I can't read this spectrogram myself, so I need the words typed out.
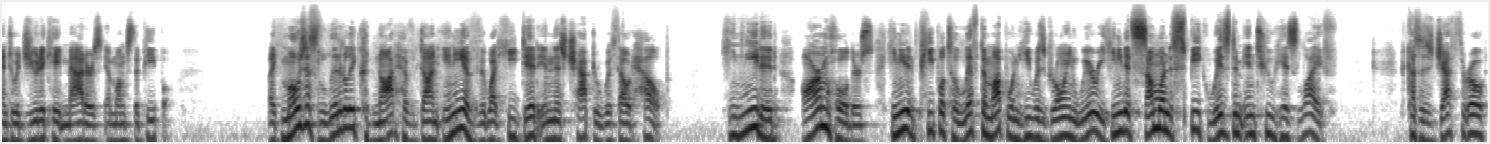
and to adjudicate matters amongst the people. Like Moses literally could not have done any of the, what he did in this chapter without help. He needed arm holders. He needed people to lift him up when he was growing weary. He needed someone to speak wisdom into his life. Because as Jethro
